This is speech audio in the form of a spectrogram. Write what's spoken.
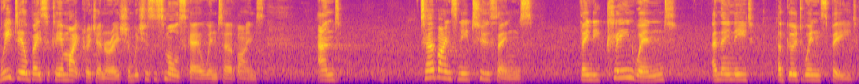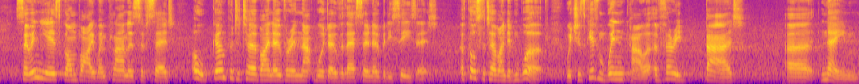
We deal basically in microgeneration, which is the small scale wind turbines. And turbines need two things. They need clean wind and they need a good wind speed. So in years gone by when planners have said, oh, go and put a turbine over in that wood over there so nobody sees it, of course the turbine didn't work, which has given wind power a very bad uh, name.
